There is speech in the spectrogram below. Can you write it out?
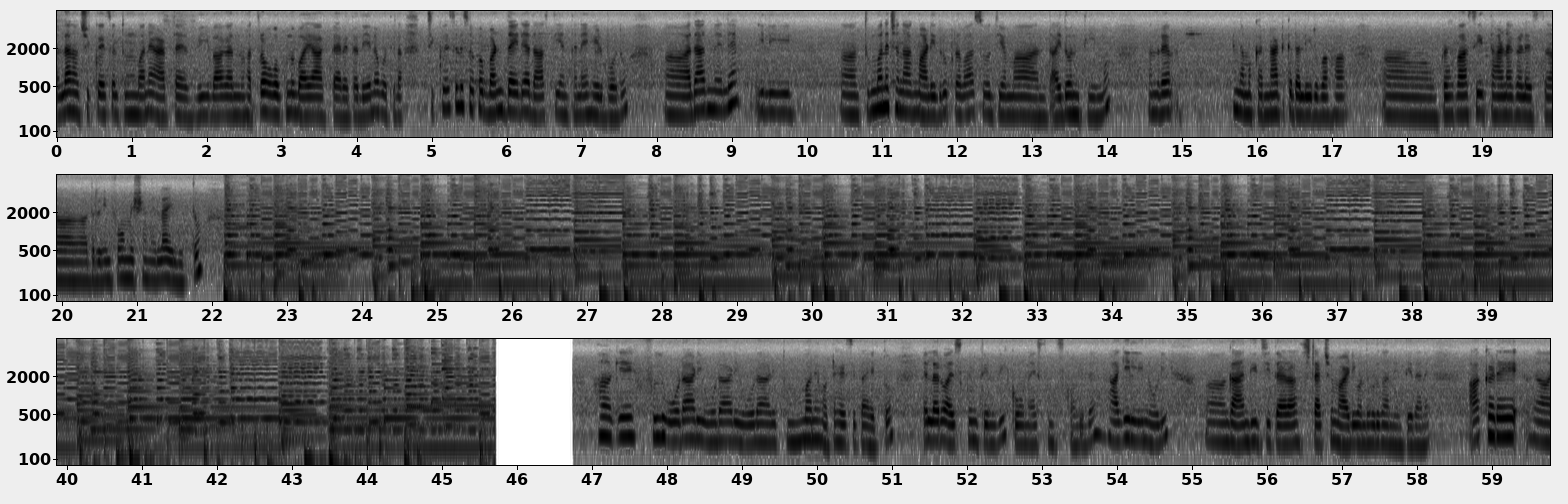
ಎಲ್ಲ ನಾವು ಚಿಕ್ಕ ವಯಸ್ಸಲ್ಲಿ ತುಂಬಾ ಆಡ್ತಾ ಇದ್ವಿ. ಇವಾಗ ಹತ್ತಿರ ಹೋಗೋಕ್ಕೂ ಭಯ ಆಗ್ತಾ ಇರುತ್ತೆ. ಅದೇನೋ ಗೊತ್ತಿಲ್ಲ. ಚಿಕ್ಕ ವಯಸ್ಸಲ್ಲಿ ಸ್ವಲ್ಪ ಬಂಡ್ ಧೈರ್ಯ ಜಾಸ್ತಿ ಅಂತಲೇ ಹೇಳ್ಬೋದು. ಅದಾದಮೇಲೆ ಇಲ್ಲಿ ತುಂಬಾ ಚೆನ್ನಾಗಿ ಮಾಡಿದರು ಪ್ರವಾಸೋದ್ಯಮ ಅಂತ, ಇದೊಂದು ಥೀಮು ಅಂದರೆ ನಮ್ಮ ಕರ್ನಾಟಕದಲ್ಲಿರುವ ಪ್ರವಾಸಿ ತಾಣಗಳ ಸ ಅದರ ಇನ್ಫಾರ್ಮೇಷನ್ ಎಲ್ಲ ಇಲ್ಲಿತ್ತು. ಹಾಗೆ ಫುಲ್ ಓಡಾಡಿ ಓಡಾಡಿ ಓಡಾಡಿ ತುಂಬಾ ಹೊಟ್ಟೆ ಹೆಸಿತಾ ಇತ್ತು. ಎಲ್ಲರೂ ಐಸ್ ಕ್ರೀಮ್ ತಿಂದ್ವಿ ಕೋನ್ ಐಸ್ ತಿನ್ಸ್ಕೊಂಡಿದ್ದೆ ಹಾಗೆ ಇಲ್ಲಿ ನೋಡಿ ಗಾಂಧೀಜಿ ಥರ ಸ್ಟ್ಯಾಚು ಮಾಡಿ ಒಂದು ಹುಡುಗ ನಿಂತಿದ್ದಾನೆ. ಆ ಕಡೆ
